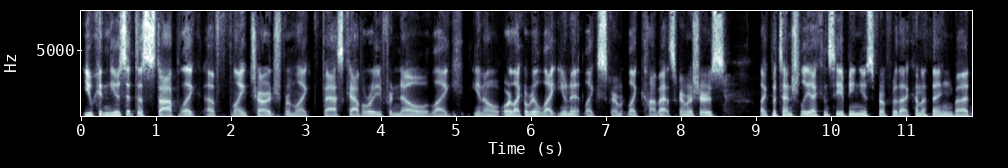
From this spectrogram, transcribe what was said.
You can use it to stop like a flank charge from like fast cavalry for no like you know or like a real light unit like skirm like combat skirmishers. Like potentially, I can see it being useful for that kind of thing. But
